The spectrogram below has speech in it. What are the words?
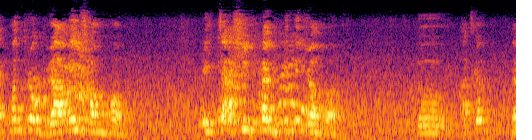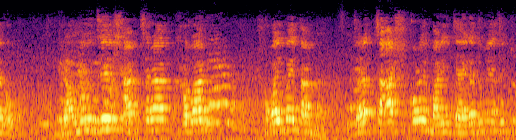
একমাত্র গ্রামেই সম্ভব। এই চাষি ফ্যামিলিতেই সম্ভব তো আজকাল দেখো, গ্রামেও যে সার ছাড়া খাবার সবাই পায় তা না যারা চাষ করে, বাড়ির জায়গা জমি আছে, একটু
